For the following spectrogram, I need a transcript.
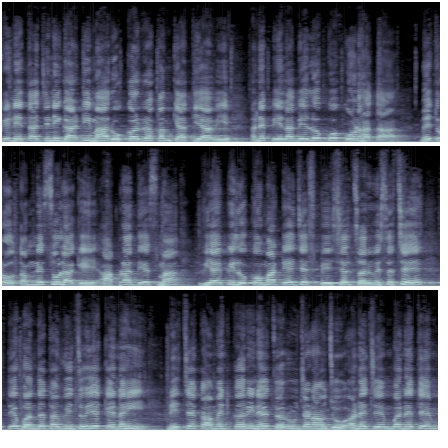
કે નેતાજીની ગાડીમાં રોકડ રકમ ક્યાંથી આવી અને પેલા બે લોકો કોણ હતા. મિત્રો, તમને શું લાગે? આપણા દેશમાં વીઆઈપી લોકો માટે જે સ્પેશિયલ સર્વિસ છે, તે બંધ થવી જોઈએ કે નહીં? નીચે કામેન્ટ કરીને જરૂર જણાવજો અને જેમ બને તેમ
